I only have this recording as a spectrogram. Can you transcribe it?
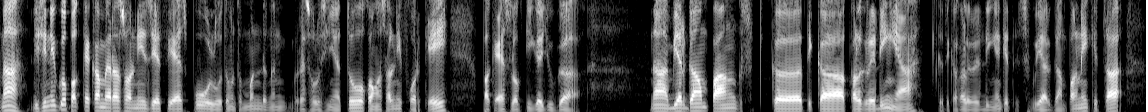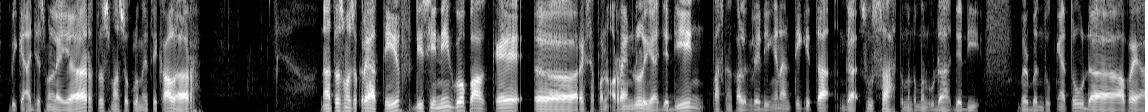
Nah di sini gue pakai kamera Sony ZV-S10 teman-teman dengan resolusinya tuh kalau nggak salah nih 4K pakai S-Log 3 juga. Nah biar gampang ketika color gradingnya ketika color gradingnya kita biar gampang nih kita bikin adjustment layer terus masuk Lumetri Color Nah terus masuk kreatif di sini gue pakai uh, Rex Orange dulu ya. Jadi pas nge-color gradingnya nanti kita nggak susah teman-teman udah jadi berbentuknya tuh udah apa ya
